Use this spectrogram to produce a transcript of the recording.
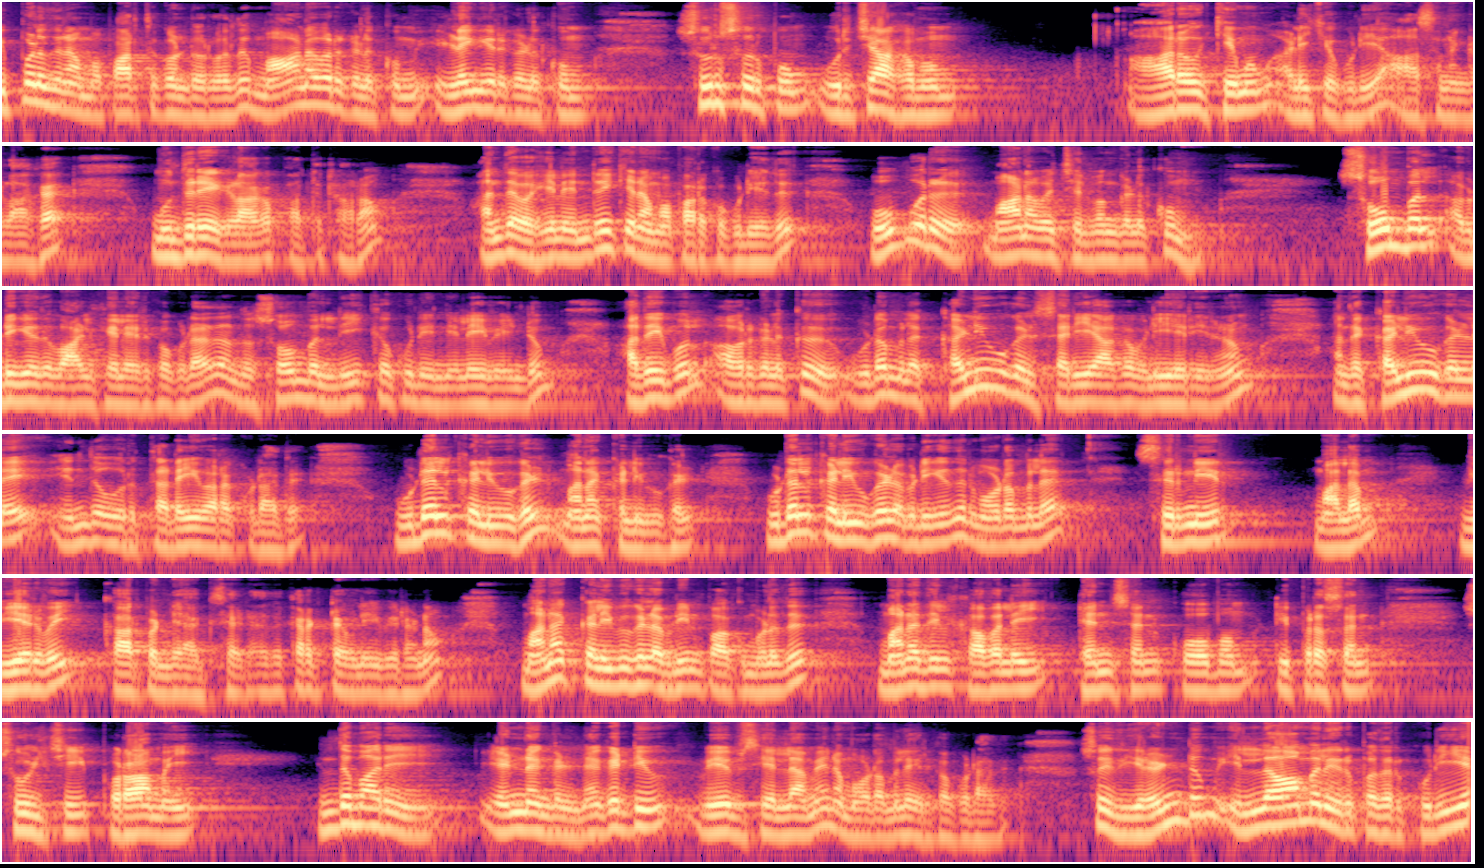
இப்பொழுது நாம் பார்த்து கொண்டு வருவது மாணவர்களுக்கும் இளைஞர்களுக்கும் சுறுசுறுப்பும் உற்சாகமும் ஆரோக்கியமும் அளிக்கக்கூடிய ஆசனங்களாக முதிரைகளாக பார்த்துட்டு வரோம். அந்த வகையில் இன்றைக்கு நம்ம பார்க்கக்கூடியது ஒவ்வொரு மாணவ செல்வங்களுக்கும் சோம்பல் அப்படிங்கிறது வாழ்க்கையில் இருக்கக்கூடாது. அந்த சோம்பல் நீக்கக்கூடிய நிலை வேண்டும். அதேபோல் அவர்களுக்கு உடம்புல கழிவுகள் சரியாக வெளியேறினும் அந்த கழிவுகளில் எந்த ஒரு தடை வரக்கூடாது. உடல் கழிவுகள் மனக்கழிவுகள். உடல் கழிவுகள் அப்படிங்கிறது நம்ம உடம்புல சிறுநீர் மலம் வியர்வை கார்பன் டை ஆக்சைடு அது கரெக்டாக வெளியேறணும். மனக்கழிவுகள் அப்படின்னு பார்க்கும் பொழுது மனதில் கவலை டென்ஷன் கோபம் டிப்ரெஷன் சூழ்ச்சி பொறாமை இந்த மாதிரி எண்ணங்கள் நெகட்டிவ் வேவ்ஸ் எல்லாமே நம்ம உடம்புல இருக்கக்கூடாது. ஸோ இது இரண்டும் இல்லாமல் இருப்பதற்குரிய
